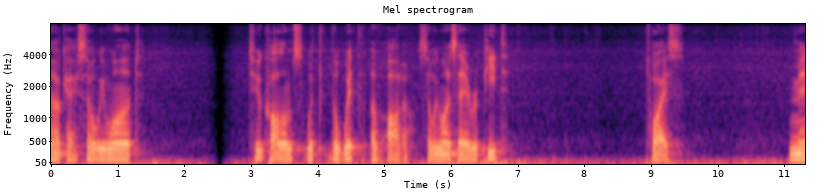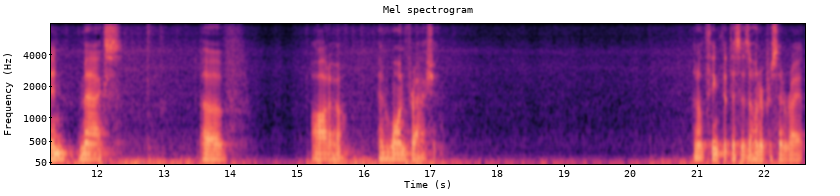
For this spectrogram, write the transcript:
Okay, so we want two columns with the width of auto. So we want to say repeat twice min max of auto and one fraction. I don't think that this is 100% right.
